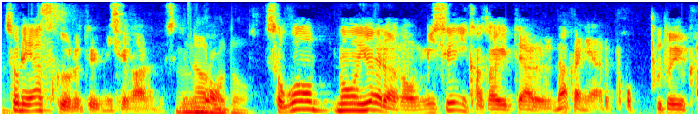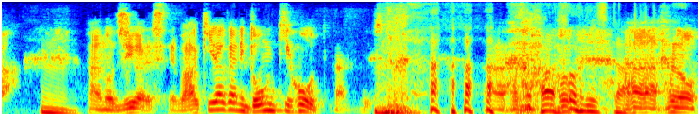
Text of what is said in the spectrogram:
それ安く売るという店があるんですけども、ど。そこの、いわゆるあの、店に掲げてある中にあるポップというか、うん、あの字がですね、明らかにドンキホーテなんですよ。あ そうですか。あの、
